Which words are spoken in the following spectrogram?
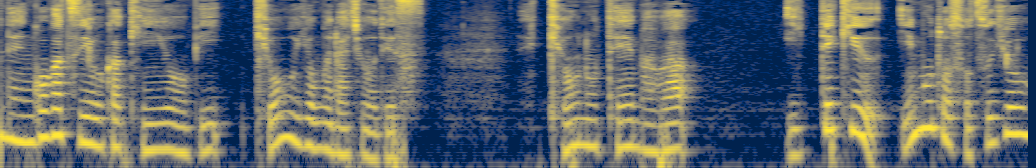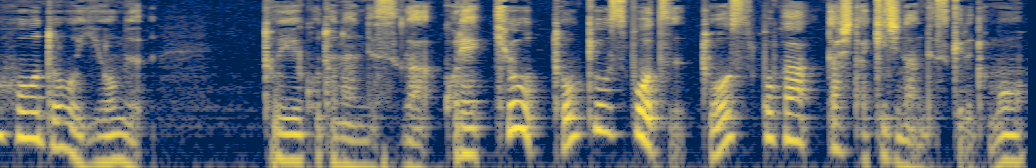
年5月8日金曜日、今日読むラジオです。今日のテーマは、イッテ Q 妹卒業報道を読むということなんですが、これ今日東京スポーツ、トースポが出した記事なんですけれども、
